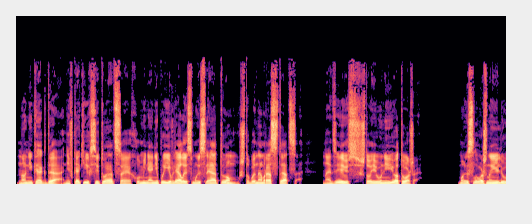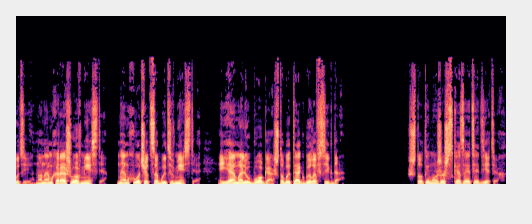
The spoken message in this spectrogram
Но никогда, ни в каких ситуациях у меня не появлялась мысли о том, чтобы нам расстаться. Надеюсь, что и у нее тоже. Мы сложные люди, но нам хорошо вместе. Нам хочется быть вместе. И я молю Бога, чтобы так было всегда. Что ты можешь сказать о детях?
